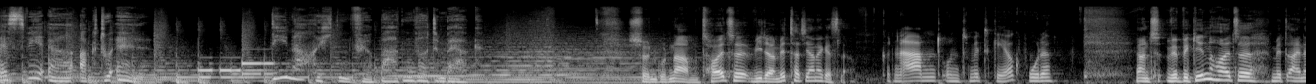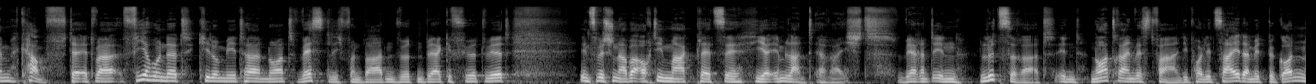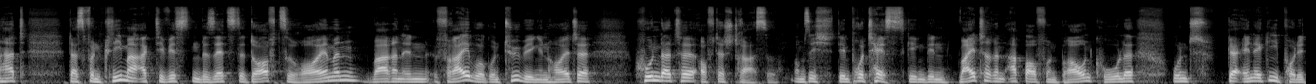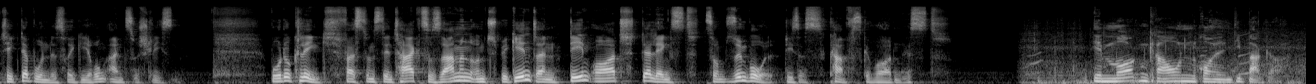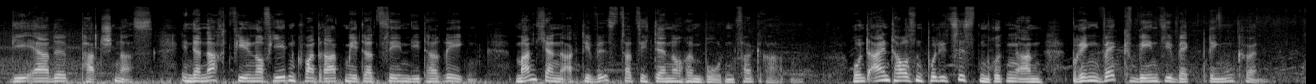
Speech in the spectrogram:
SWR aktuell. Die Nachrichten für Baden-Württemberg. Schönen guten Abend. Heute wieder mit Tatjana Gessler. Guten Abend und mit Georg Brude. Ja, und wir beginnen heute mit einem Kampf, der etwa 400 Kilometer nordwestlich von Baden-Württemberg geführt wird inzwischen aber auch die Marktplätze hier im Land erreicht. Während in Lützerath in Nordrhein-Westfalen die Polizei damit begonnen hat, das von Klimaaktivisten besetzte Dorf zu räumen, waren in Freiburg und Tübingen heute Hunderte auf der Straße, um sich dem Protest gegen den weiteren Abbau von Braunkohle und der Energiepolitik der Bundesregierung anzuschließen. Bodo Klink fasst uns den Tag zusammen und beginnt an dem Ort, der längst zum Symbol dieses Kampfs geworden ist. Im Morgengrauen rollen die Bagger. Die Erde patschnass. In der Nacht fielen auf jeden Quadratmeter 10 Liter Regen. Manch ein Aktivist hat sich dennoch im Boden vergraben. Rund 1000 Polizisten rücken an, bringen weg, wen sie wegbringen können.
